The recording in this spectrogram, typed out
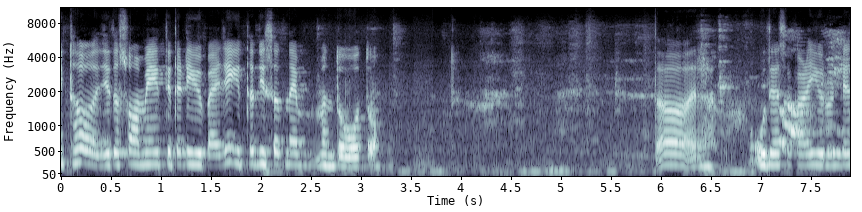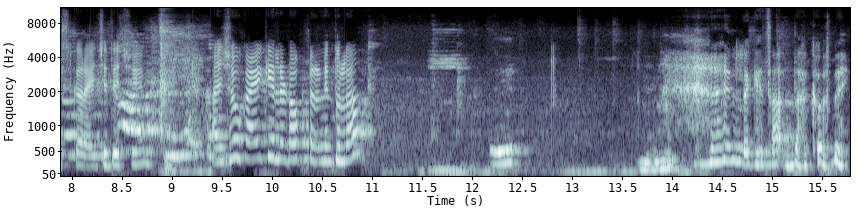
इथं जिथं स्वामी आहे तिथं टी व्ही पाहिजे. इथं दिसत नाही म्हणतो होतो तर उद्या सकाळी युरिन टेस्ट करायची त्याची. अंशू काय केलं डॉक्टरने तुला? लगेच हात दाखवते.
